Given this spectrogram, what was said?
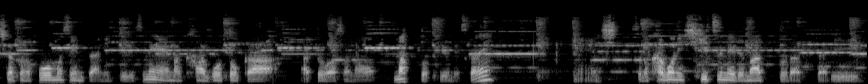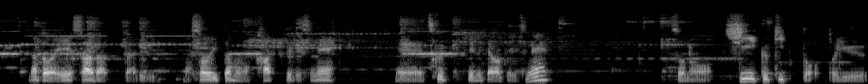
近くのホームセンターに行ってですね、まあカゴとか、あとはその、マットっていうんですかね。えー、そのカゴに敷き詰めるマットだったり、あとは餌だったり、まあ、そういったものを買ってですね、えー、作ってみたわけですね。その、飼育キットという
